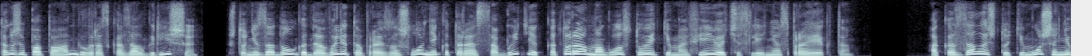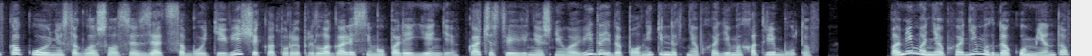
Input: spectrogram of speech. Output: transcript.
Также папа Ангел рассказал Грише, что незадолго до вылета произошло некоторое событие, которое могло стоить Тимофею отчисления с проекта. Оказалось, что Тимоша ни в какую не соглашался взять с собой те вещи, которые предлагались ему по легенде, в качестве внешнего вида и дополнительных необходимых атрибутов. Помимо необходимых документов,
